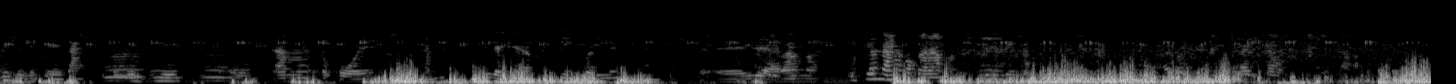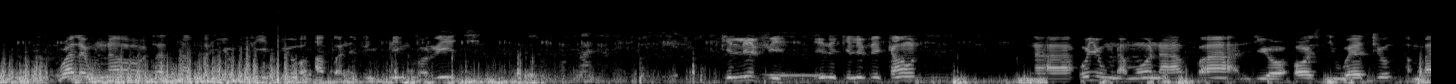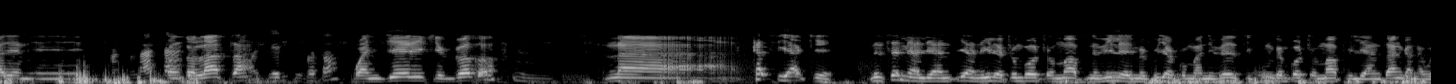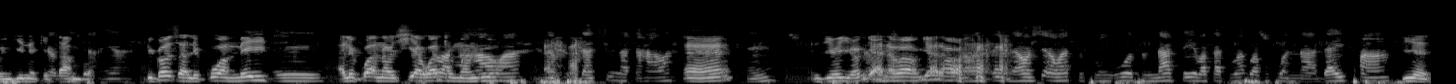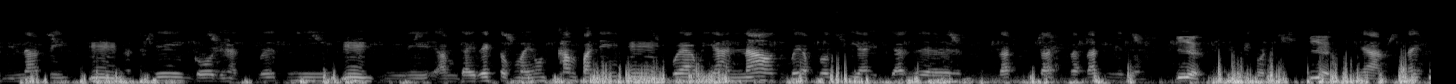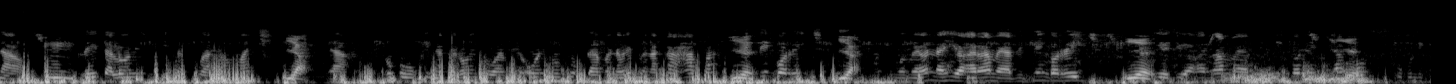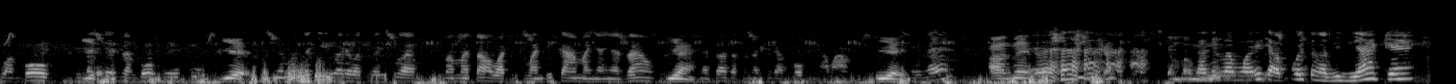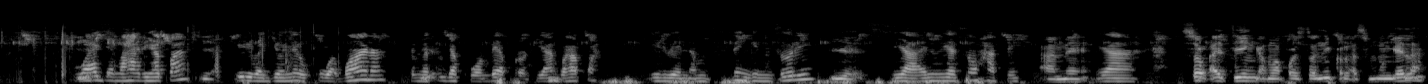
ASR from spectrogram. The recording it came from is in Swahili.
vile ni kega ama tokoe ukiona karama Wale mnaotazama hiyo video hapa ni Vipingo Ridge, Kilifi. Hii ni Kilifi County, na huyu mnamwona hapa ndio host wetu ambaye ni Konsolata Wanjeri Kigodho, na kasi yake niseme alianzia ni ile tu bottom up, ni vile imekuja kumanifesti. kumbe bottom up ilianzanga na wengine kitambo, Kapisa, yeah. Because alikuwa maid, Eh, alikuwa anaoshia watu manguo kahawa, kahawa eh, eh. ndio hiyo. Ongea na wao, ongea na wao. Nawase- watu tunguo tunape wakati wangu hakukuwa na diaper Yes. ninape Mm. na today God has blessed me Mm. I'm director of my own company Mm. where we are now to buy a plot here is just uh, that, that, that, that million Yes. Yes. yeah right now Mm. later on itakuwa how much Yeah. yeah Huko kina Kalonzo wameona huko gavana wetu anakaa hapa Yeah. Vipingo Ridge Yeah. mumeona hiyo alama ya Vipingo Ridge Yeah. hiyo ndio alama ya Vipingo Ridge hapo Yes. huku ni kwa golf tunacheza golf huku Yes. na matajiri wale watu walikuwa mama zao wakituandika ama nyanya zao Yeah. na sasa tunapiga golf na wao Yes. Amen. Amen. Na nimemwalika Apostle na bibi yake waje mahali hapa Yeah. ili wajionee ukuu wa Bwana. Tumekuja kuombea ploti yangu hapa ili iwe na msingi mzuri. Yes. Yeah, and we are so happy. Amen. Yeah. So I think I'm Apostle Nicholas Mungela.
